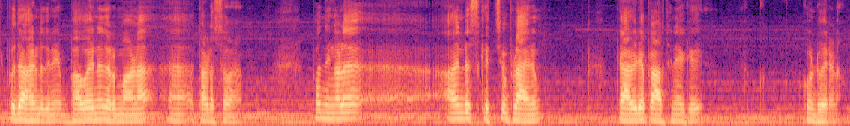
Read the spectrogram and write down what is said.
ഇപ്പോൾ ഉദാഹരണത്തിന് ഭവന നിർമ്മാണ തടസ്സമാണ്. അപ്പോൾ നിങ്ങൾ അതിന്റെ സ്കെച്ചും പ്ലാനും രാവിലെ പ്രാർത്ഥനയ്ക്ക് കൊണ്ടുവരണം.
